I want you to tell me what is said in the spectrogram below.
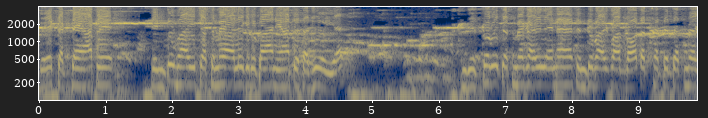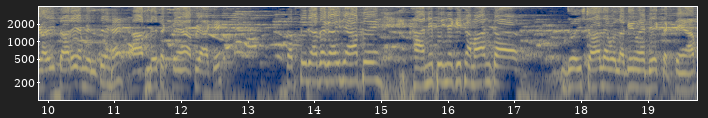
देख सकते हैं यहाँ पे सिंटू भाई चश्मे वाले की दुकान यहाँ पे सजी हुई है। जिसको भी चश्मे घड़ी लेना है, सिंटू भाई के पास बहुत अच्छे अच्छे चश्मे घड़ी सारे मिलते हैं। आप ले सकते हैं यहाँ पे आके। सबसे ज़्यादा गाइस यहाँ पे खाने पीने की सामान का जो स्टॉल है वो लगे हुए हैं, देख सकते हैं आप।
